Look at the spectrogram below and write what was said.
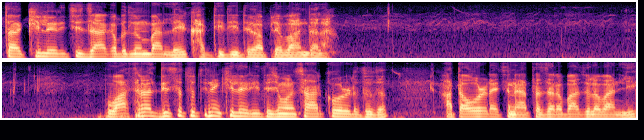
आता खिलेरीची जागा बदलून बांधले खाती तिथं आपल्या बांधाला. वासराला दिसत होती नाही खिलेरी त्याच्यामुळे सारखं ओरडत होतं. आता ओरडायचं नाही आता जरा बाजूला बांधली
